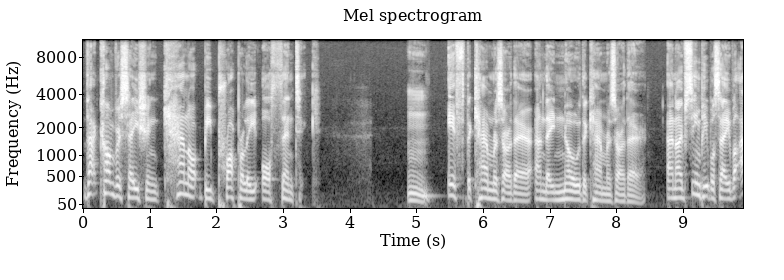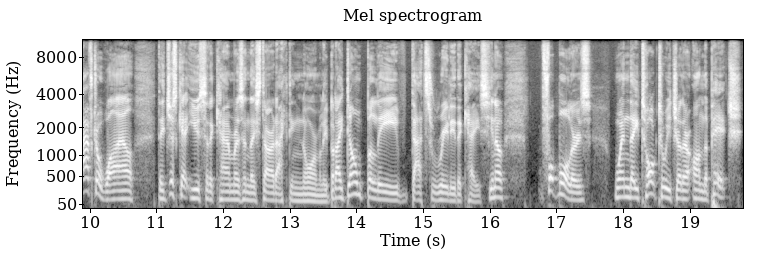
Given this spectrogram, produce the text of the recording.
That conversation cannot be properly authentic hmm. if the cameras are there and they know the cameras are there. And I've seen people say, well, after a while, they just get used to the cameras and they start acting normally. But I don't believe that's really the case. You know, footballers, when they talk to each other on the pitch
